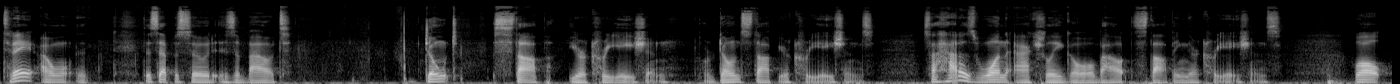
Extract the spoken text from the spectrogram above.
Today, I want, this episode is about don't stop your creation or don't stop your creations. So, how does one actually go about stopping their creations? Well,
